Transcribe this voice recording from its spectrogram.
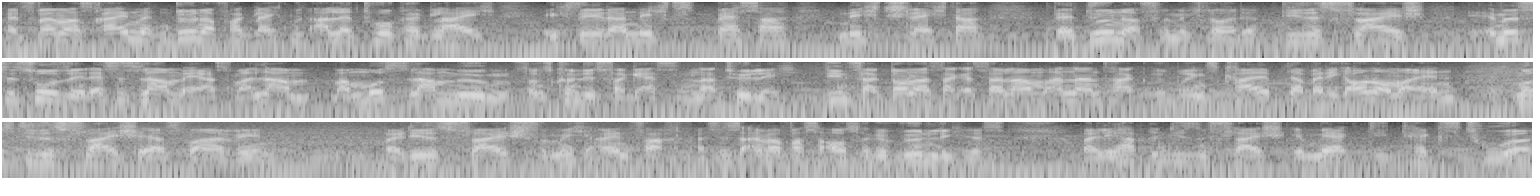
jetzt wenn man es rein mit einem Döner vergleicht, mit alle Turker gleich, ich sehe da nichts besser, nichts schlechter. Der Döner für mich, Leute. Dieses Fleisch, ihr müsst es so sehen, es ist Lamm erstmal, Lamm. Man muss Lamm mögen, sonst könnt ihr es vergessen, natürlich. Dienstag, Donnerstag ist der Lamm, anderen Tag übrigens Kalb, da werde ich auch noch mal hin. Ich muss dieses Fleisch erstmal erwähnen. Weil dieses Fleisch für mich einfach, es ist einfach was Außergewöhnliches. Weil ihr habt in diesem Fleisch, ihr merkt die Textur.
